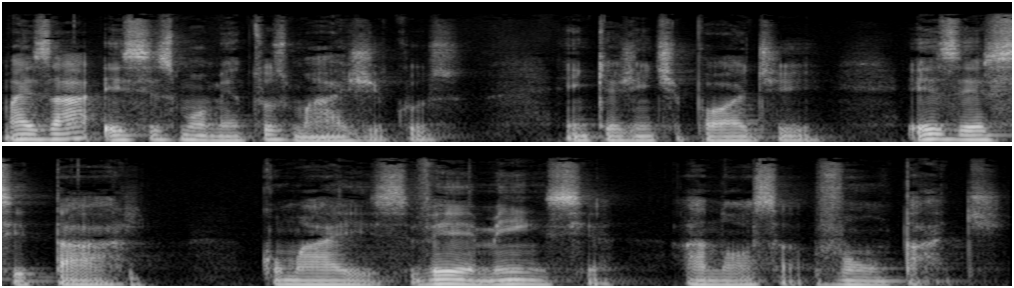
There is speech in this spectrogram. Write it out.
Mas há esses momentos mágicos em que a gente pode exercitar com mais veemência a nossa vontade,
